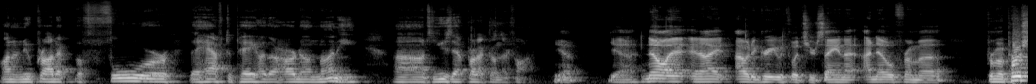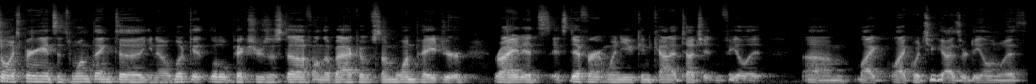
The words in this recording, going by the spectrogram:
on a new product before they have to pay their hard-earned money uh, to use that product on their farm. Yeah, yeah. No, I, and I, I would agree with what you're saying. I, I know from a from a personal experience, it's one thing to you know look at little pictures of stuff on the back of some one pager, right? It's it's different when you can kind of touch it and feel it, um, like like what you guys are dealing with.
